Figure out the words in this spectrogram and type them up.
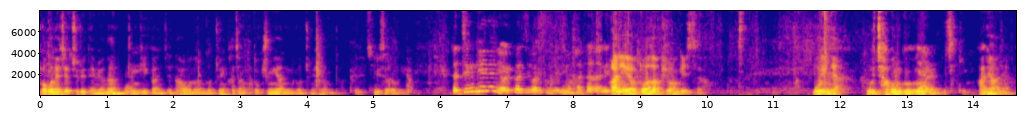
법원에 제출이 되면은 네. 등기가 이제 나오는 것 중에 가장 또 중요한 것 중에 하나입니다. 그렇죠. 의사록이. 자 등기는 여기까지 말씀드리면 간단하게 아니에요. 또 하나 필요한 게 있어요. 뭐 있냐? 우리 자본금. 미안해 무식해. 아니야, 아니야.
